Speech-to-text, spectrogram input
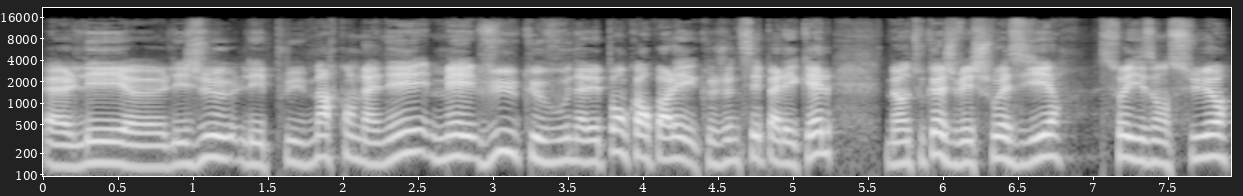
les, les jeux les plus marquants de l'année. Mais vu que vous n'avez pas encore parlé et que je ne sais pas lesquels, mais en tout cas, je vais choisir. Soyez-en sûrs,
